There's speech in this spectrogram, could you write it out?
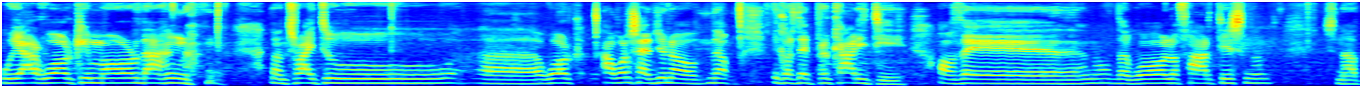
we are working more than than try to uh, work ourselves, you know, no, because the precarity of the you know, the world of artists, no, it's not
